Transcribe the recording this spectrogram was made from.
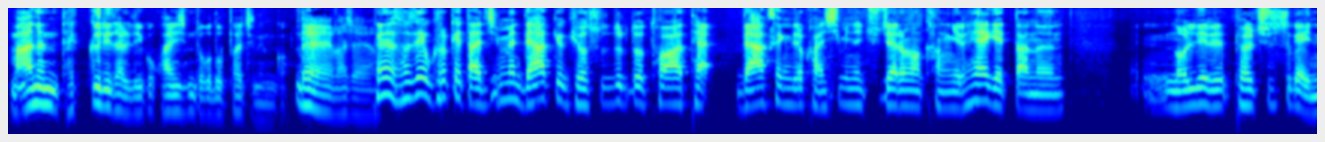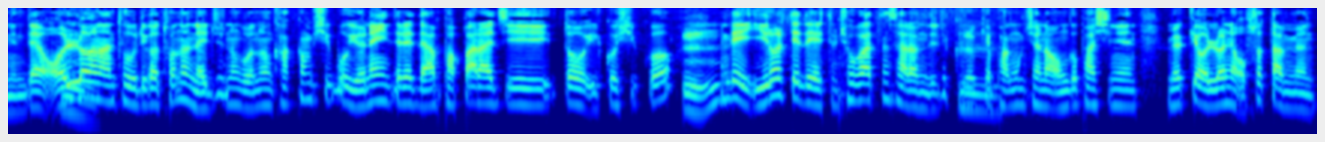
많은 댓글이 달리고 관심도가 높아지는 거. 네, 맞아요. 근데 선생님 그렇게 따지면 대학교 교수들도 더 대, 대학생들 관심 있는 주제로만 강의를 해야겠다는 논리를 펼칠 수가 있는데 언론한테 음. 우리가 돈을 내주는 거는 가끔씩 뭐 연예인들에 대한 밥바라지도 읽고 싶고 음. 근데 이럴 때도 예를 들면 저 같은 사람들이 그렇게 음. 방금 전에 언급하시는 몇 개 언론이 없었다면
